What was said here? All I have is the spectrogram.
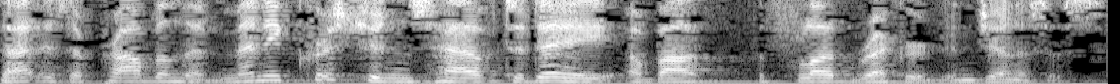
That is a problem that many Christians have today about the flood record in Genesis.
